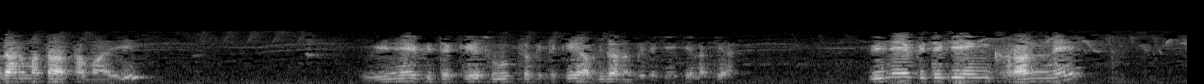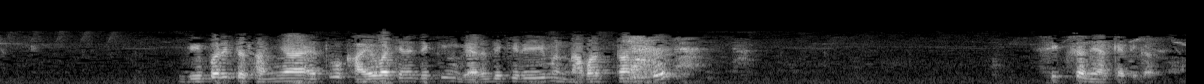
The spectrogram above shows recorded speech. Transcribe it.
ධර්මතා තමයි විනය පිටකේ සූත්‍ර පිටකේ අභිධර්ම පිටකේ කියලා කියන්නේ. විනය පිටකයෙන් කරන්නේ විපරිත සංඥා ඇතුව කය වචන දෙකකින් වැරදි කිරීම නවත්තන්න ශික්ෂණයක් ඇති කරනවා.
